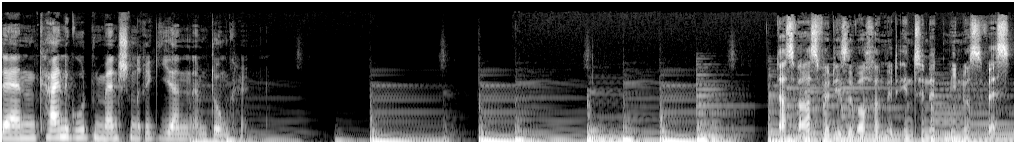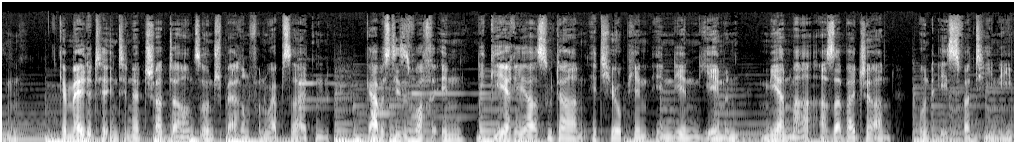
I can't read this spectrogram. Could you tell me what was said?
denn keine guten Menschen regieren im Dunkeln. Das war's für diese Woche mit Internet-Westen. Gemeldete Internet-Shutdowns und Sperren von Webseiten gab es diese Woche in Nigeria, Sudan, Äthiopien, Indien, Jemen, Myanmar, Aserbaidschan und Eswatini.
